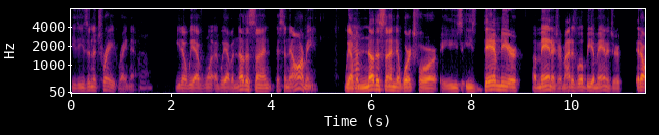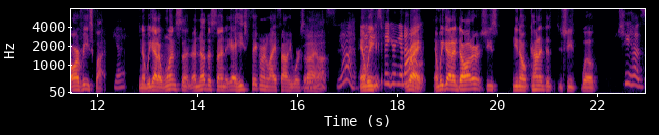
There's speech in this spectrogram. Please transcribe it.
He's, he's in the trade right now. Oh. You know, we have one we have another son that's in the army. We have Yeah. another son that works for he's he's damn near a manager, might as well be a manager at an RV spot. yeah You know, we got a one son, another son. Yeah, he's figuring life out. He works at IHOP. Yes, yeah And we- he's figuring it out Right. And we got a daughter. She's, you know, kind of she well, she has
